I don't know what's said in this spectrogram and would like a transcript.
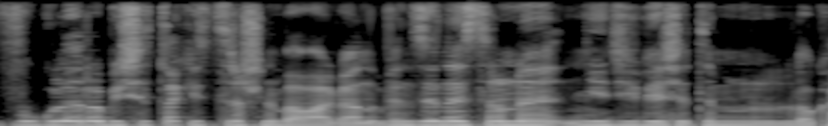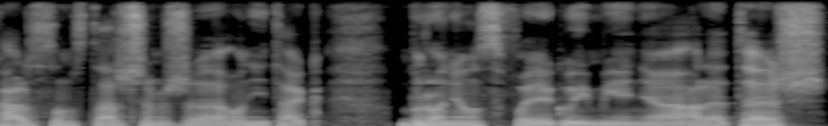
w ogóle robi się taki straszny bałagan, więc z jednej strony nie dziwię się tym lokalsom starszym, że oni tak bronią swojego imienia, ale też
